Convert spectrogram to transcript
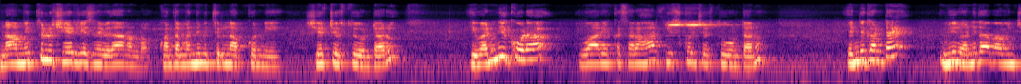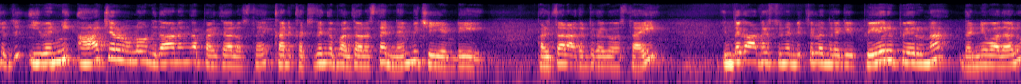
నా మిత్రులు షేర్ చేసిన విధానంలో కొంతమంది మిత్రులు నాకు కొన్ని షేర్ చేస్తూ ఉంటారు. ఇవన్నీ కూడా వారి యొక్క సలహాలు తీసుకొని చేస్తూ ఉంటాను. ఎందుకంటే మీరు అనిదా భావించొద్దు. ఇవన్నీ ఆచరణలో నిదానంగా ఫలితాలు వస్తాయి. కానీ ఖచ్చితంగా ఫలితాలు వస్తాయి. నమ్మి చేయండి. ఫలితాలు ఆదంటగా వస్తాయి. ఇంతగా ఆదరిస్తున్న మిత్రులందరికీ పేరు పేరున ధన్యవాదాలు.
